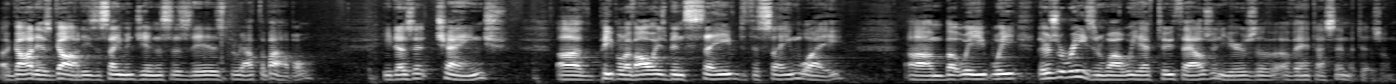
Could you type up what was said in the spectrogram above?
Uh, God is God. He's the same in Genesis as is throughout the Bible. He doesn't change. Uh, people have always been saved the same way. Um, but we, we, there's a reason why we have 2,000 years of, of anti Semitism.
